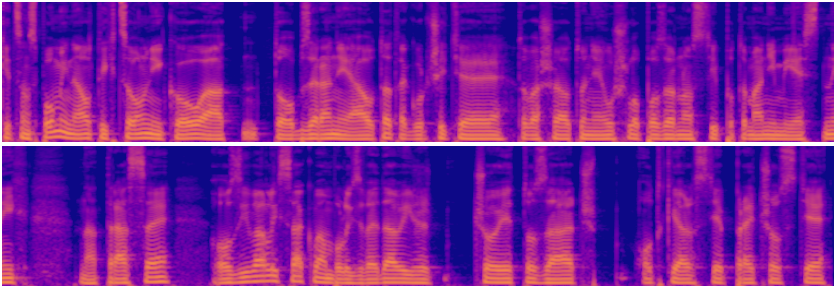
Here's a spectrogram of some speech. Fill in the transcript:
Keď som spomínal tých colníkov a to obzeranie auta, tak určite to vaše auto neušlo pozornosti potom ani miestnych na trase. Ozývali sa k vám, boli zvedaví, že čo je to zač, odkiaľ ste, prečo ste.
